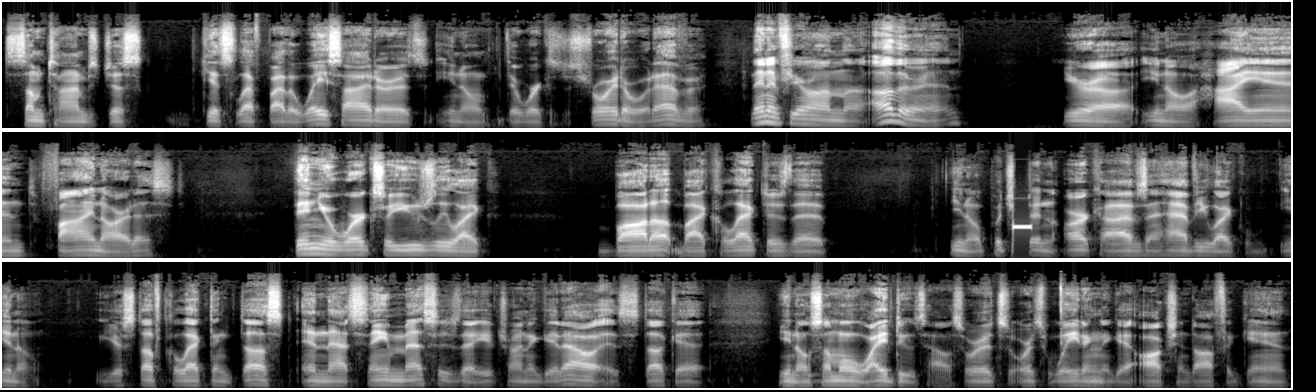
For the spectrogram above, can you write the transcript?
sometimes just gets left by the wayside or it's you know their work is destroyed or whatever then if you're on the other end you're a you know a high end fine artist then your works are usually like bought up by collectors that you know put you in archives and have you like you know your stuff collecting dust. And that same message that you're trying to get out is stuck at you know some old white dude's house or it's or it's waiting to get auctioned off again.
